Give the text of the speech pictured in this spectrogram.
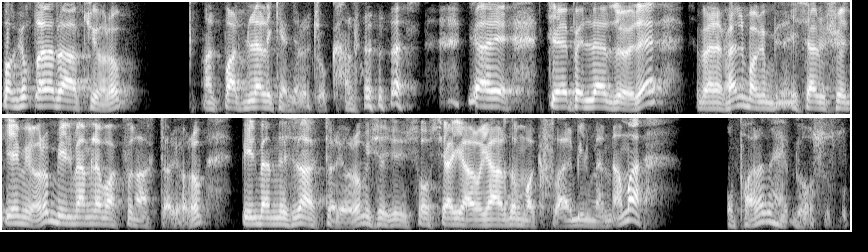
vakıflara dağıtıyorum. AK Partilerle kendileri çok kandırırlar. Yani CHP'liler de öyle. İşte ben efendim bakın bireysel rüşvet yemiyorum. Bilmem ne vakfına aktarıyorum. Bilmem nesine aktarıyorum. İşte sosyal yar- yardım vakıfları bilmem ne. Ama o para da hep yolsuzluk.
